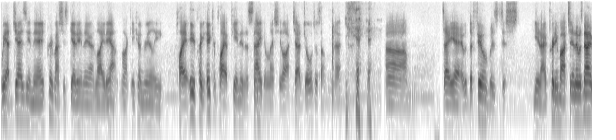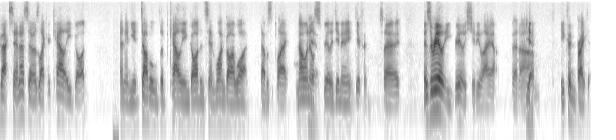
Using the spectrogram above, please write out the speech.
we had Jazz in there. He'd pretty much just get in there and lay down. Like he couldn't really play. Who, who can play a pin in a snake unless you're like Chad George or something, you know? Um, so yeah, the field was just you know pretty much, and there was no back center, so it was like a Cali God, and then you double the Cali and God and send one guy wide. That was the play. No one Yeah. else really did anything different. So it was a really really shitty layout, but um, Yeah. You couldn't break it.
